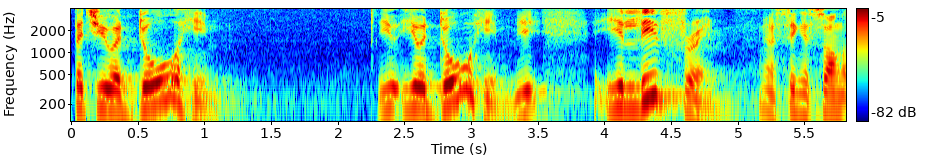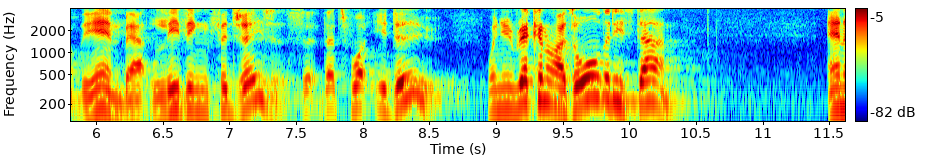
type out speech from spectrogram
but you adore him. You, you adore him. You, you live for him. I'm going to sing a song at the end about living for Jesus. That's what you do. When you recognize all that he's done. And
